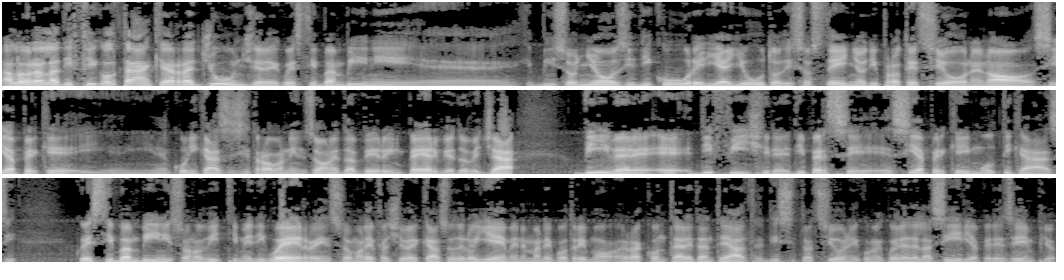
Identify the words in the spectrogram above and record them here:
Allora, la difficoltà anche a raggiungere questi bambini eh, bisognosi di cure, di aiuto, di sostegno, di protezione, no? sia perché in alcuni casi si trovano in zone davvero impervie dove già vivere è difficile di per sé, sia perché in molti casi questi bambini sono vittime di guerre, insomma lei faceva il caso dello Yemen, ma ne potremmo raccontare tante altre di situazioni come quella della Siria per esempio,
